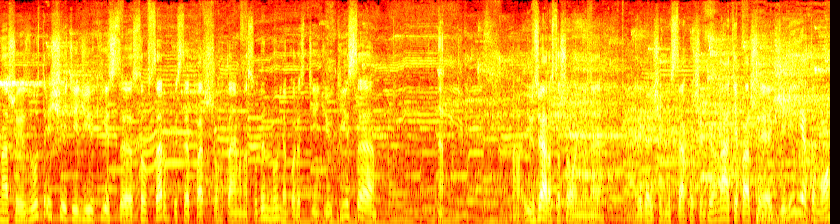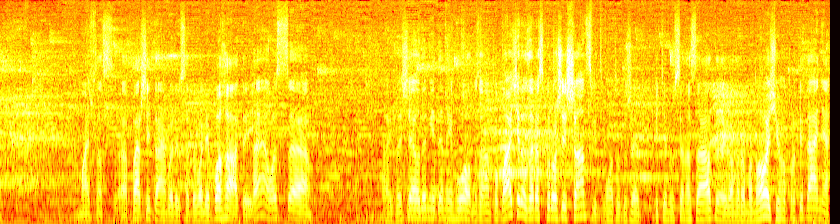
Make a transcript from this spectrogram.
нашої зустрічі TGU Kiss е, Совсерв після першого тайму нас 1-0 на користь TGU Kiss. Е, І вже розташовані на лідеруючих місцях у чемпіонаті першої ліги, тому матч у нас перший тайм видався доволі багатий. Ось так, лише один єдиний гол ми з вами побачили. Зараз хороший шанс. Від Мо тут вже підтягнувся назад. Іван Романович, його прокидання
